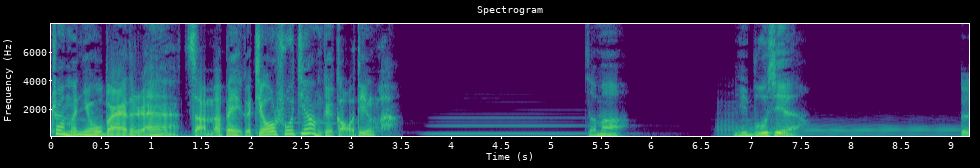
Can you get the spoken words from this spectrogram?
这么牛掰的人，怎么被个教书匠给搞定了？怎么，你不信？呃，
